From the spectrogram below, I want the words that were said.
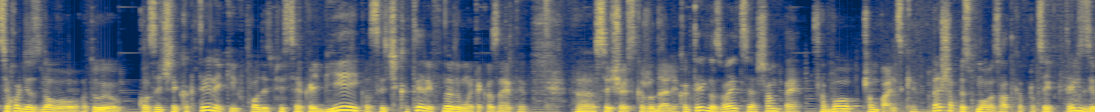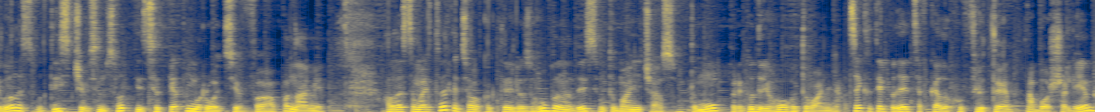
Сьогодні знову готую класичний коктейль, який входить під список IBA, класичних коктейлів. Ну, я думаю, так ви знаєте, е, все, що я скажу далі. Коктейль називається шампе або шампанське. Перша письмова згадка про цей коктейль з'явилась у 1855 році в е, Панамі. Але сама історія цього коктейлю згублена десь у тумані часу, тому перейду до його готування. Цей коктейль подається в келиху флюте або шале.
